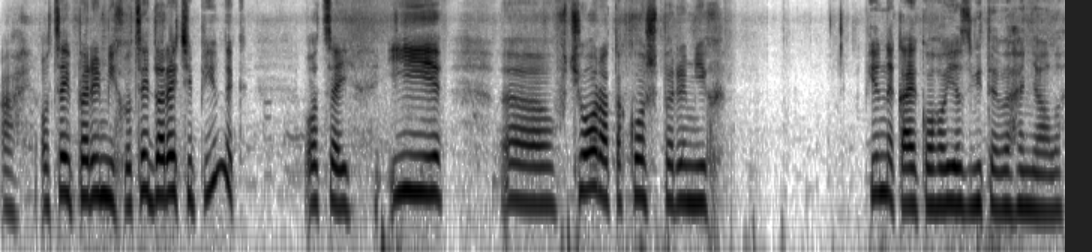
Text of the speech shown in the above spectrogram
А, оцей переміг. Оцей, до речі, півник. Оцей. І е, вчора також переміг півника, якого я звідти виганяла.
